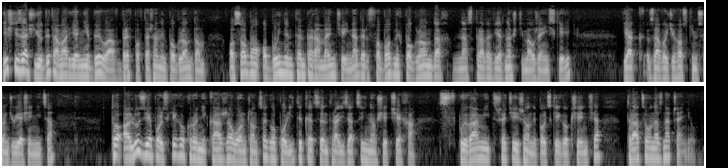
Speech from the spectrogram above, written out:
Jeśli zaś Judyta Maria nie była, wbrew powtarzanym poglądom, osobą o bujnym temperamencie i nader swobodnych poglądach na sprawę wierności małżeńskiej, jak za Wojciechowskim sądził Jasienica, to aluzje polskiego kronikarza łączącego politykę centralizacyjną Sieciecha z wpływami trzeciej żony polskiego księcia tracą na znaczeniu.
